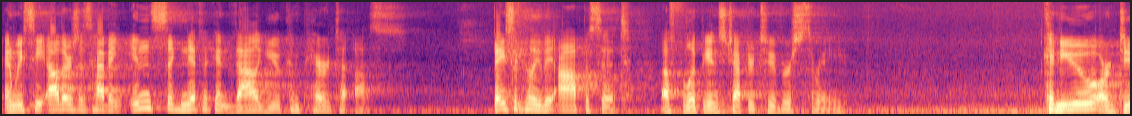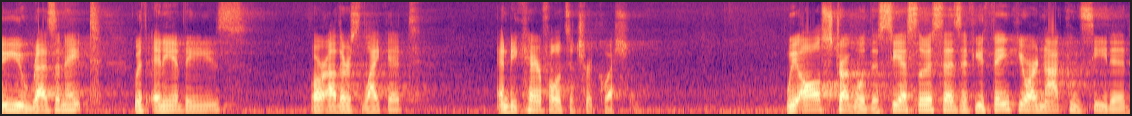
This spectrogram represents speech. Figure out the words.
and we see others as having insignificant value compared to us basically the opposite of philippians chapter 2 verse 3 Can you or do you resonate with any of these or others like it? And be careful, it's a trick question. We all struggle with this. C.S. Lewis says if you think you are not conceited,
